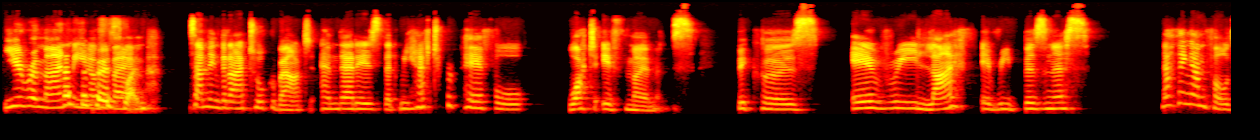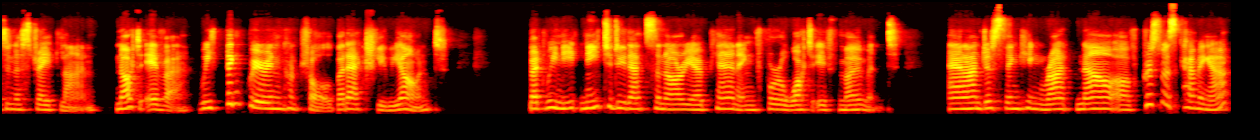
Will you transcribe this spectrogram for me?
you remind That's me of uh, something that I talk about, and that is that we have to prepare for what if moments because every life, every business, Nothing unfolds in a straight line, not ever. We think we're in control, but actually we aren't. But we need, need to do that scenario planning for a what if moment. And I'm just thinking right now of Christmas coming up.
